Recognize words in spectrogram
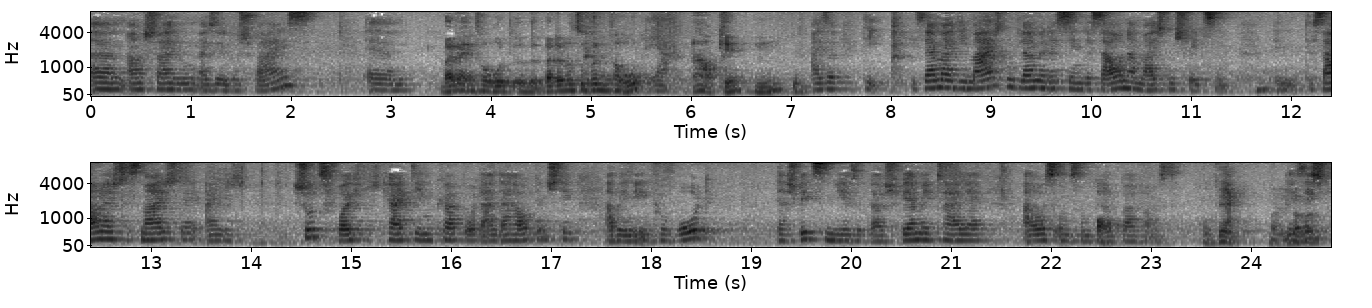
ähm, also über Schweiß. Ähm, bei der Infrarot, äh, bei der Nutzung von Infrarot? Ja. Ah, okay. Mhm. Also die, ich sag mal, die meisten glauben, dass sie in der Sauna am meisten schwitzen. In der Sauna ist das meiste eigentlich Schutzfeuchtigkeit, die im Körper oder an der Haut entsteht. Aber in Infrarot, da schwitzen wir sogar Schwermetalle aus unserem oh. Körper oh. raus. Okay. Ja. Mal das ist,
